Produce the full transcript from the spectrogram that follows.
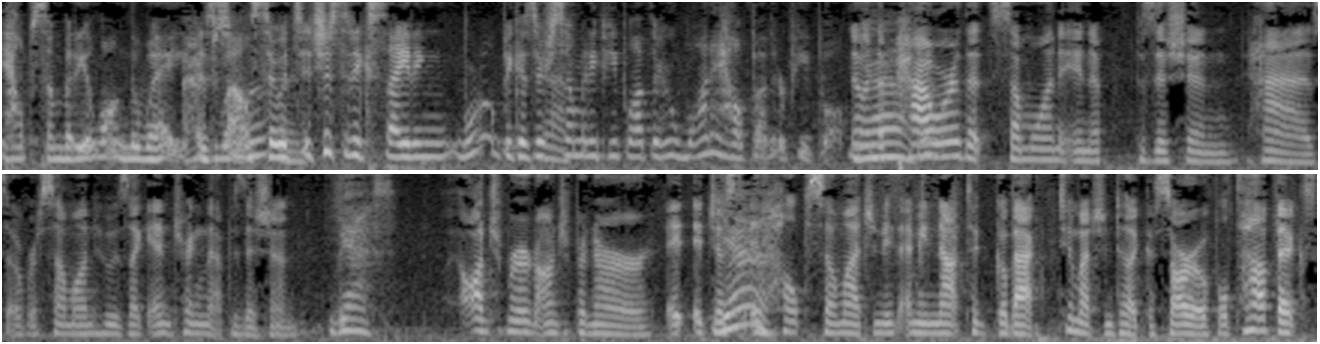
help somebody along the way as well. So it's it's just an exciting world because there's so many people out there who want to help other people. No, and the power that someone in a position has over someone who's like entering that position. Yes. entrepreneur to entrepreneur, it, it just Yeah. it helps so much. And I mean, not to go back too much into like a sorrowful topics,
